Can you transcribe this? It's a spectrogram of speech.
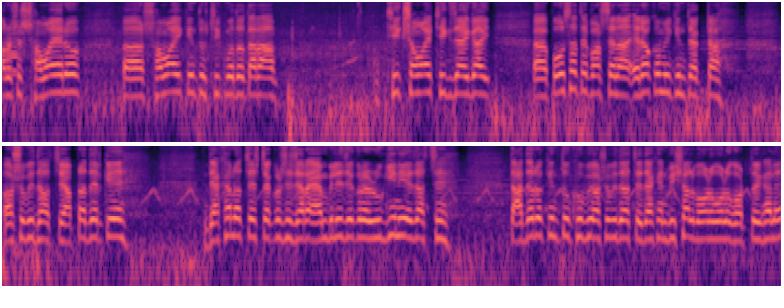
মানুষের সময়েরও সময় কিন্তু ঠিকমতো তারা ঠিক সময়, ঠিক জায়গায় পৌঁছাতে পারছে না। এরকমই কিন্তু একটা অসুবিধা হচ্ছে। আপনাদেরকে দেখানোর চেষ্টা করছি, যারা অ্যাম্বুলেন্সে করে রুগী নিয়ে যাচ্ছে, তাদেরও কিন্তু খুবই অসুবিধা হচ্ছে। দেখেন, বিশাল বড় বড় গর্ত এখানে।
